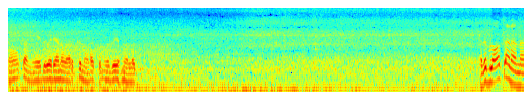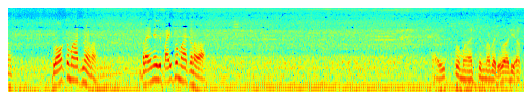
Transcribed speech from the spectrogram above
നോക്കാം ഏതുവരെയാണ് വർക്ക് നടക്കുന്നത് എന്നുള്ളത്. അത് ബ്ലോക്കാണ് അണ്ണ. ബ്ലോക്ക് മാറ്റണാണോ ഡ്രൈനേജ് പൈപ്പ് മാറ്റണതാ. പൈപ്പ് മാറ്റുന്ന പരിപാടിയാണ്.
